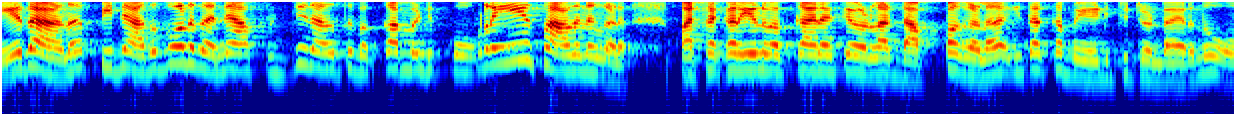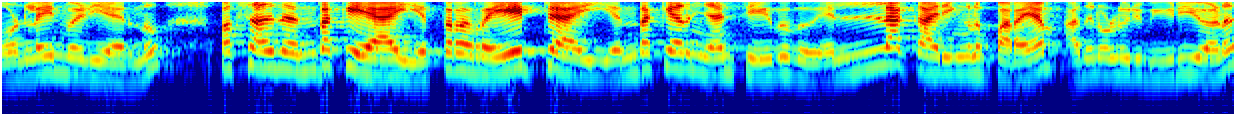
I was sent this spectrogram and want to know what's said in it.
ഏതാണ്? പിന്നെ അതുപോലെ തന്നെ ആ ഫ്രിഡ്ജിനകത്ത് വെക്കാൻ വേണ്ടി കുറേ സാധനങ്ങൾ. പച്ചക്കറികൾ വെക്കാനൊക്കെ ഉള്ള ഡപ്പകൾ ഇതൊക്കെ മേടിച്ചിട്ടുണ്ടായിരുന്നു ഓൺലൈൻ വഴിയായിരുന്നു. പക്ഷെ അതിന് എന്തൊക്കെയായി എത്ര റേറ്റായി? എന്തൊക്കെയാണ് ഞാൻ ചെയ്തത്? എല്ലാ കാര്യങ്ങളും പറയാം. അതിനുള്ളൊരു വീഡിയോ ആണ്.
